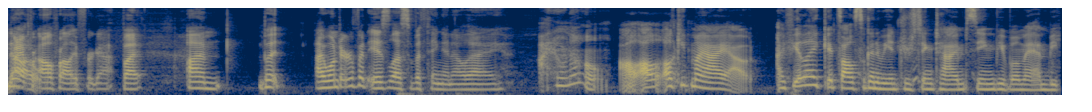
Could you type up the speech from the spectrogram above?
no. I, I'll probably forget. But um but I wonder if it is less of a thing in LA. I don't know. I'll, I'll I'll keep my eye out. I feel like it's also going to be interesting time seeing people in my MB,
